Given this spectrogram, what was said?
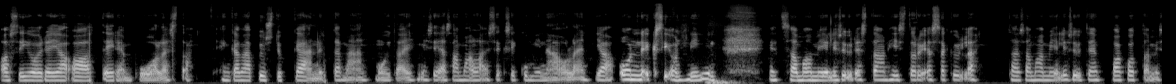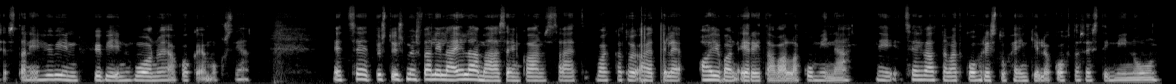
asioiden ja aatteiden puolesta, enkä mä pysty käännyttämään muita ihmisiä samanlaiseksi kuin minä olen. Ja onneksi on niin, että samanmielisyydestä on historiassa kyllä tai samanmielisyyteen pakottamisesta niin hyvin, hyvin huonoja kokemuksia. Et se, että pystyisi myös välillä elämään sen kanssa, että vaikka toi ajattelee aivan eri tavalla kuin minä, niin se ei välttämättä kohdistu henkilökohtaisesti minuun.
